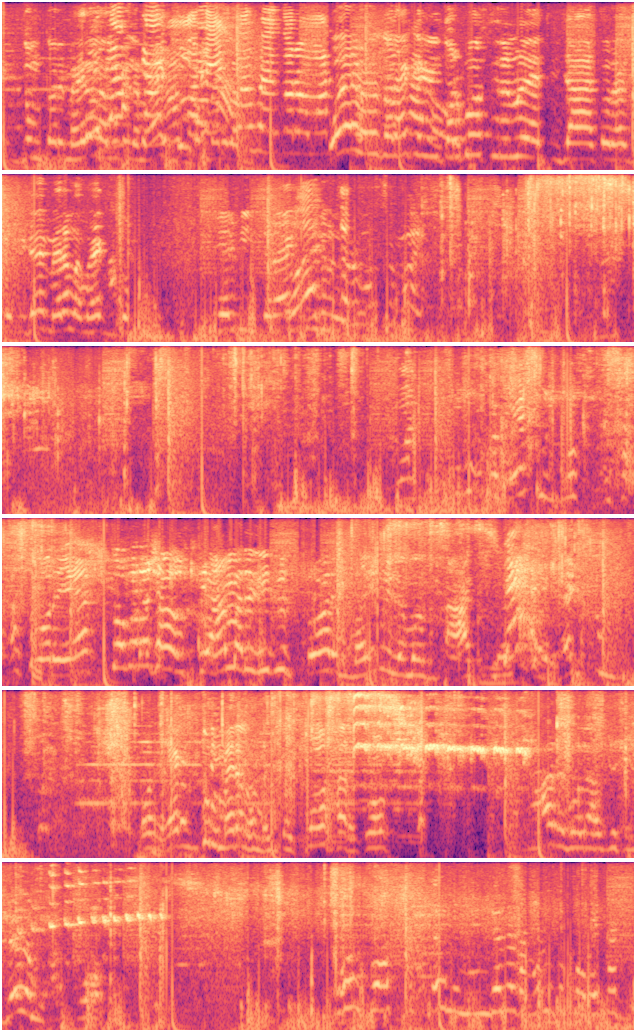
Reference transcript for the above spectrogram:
একদম তোর মেরে একদম মেরে গেলাম ওই মানে তোর একটা তোর বস রে লয়ে যা তোর একটা পিটাই মেরে গেলাম একদম। ওই একজন তোর বসে এত বড় সাহস তুই আমার কিছু তোর মাই দিলাম একদম ওর একদম মেরা ভালো তো আর তো আরে বলা আছে দিলাম বস এই তো করে থাকব।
